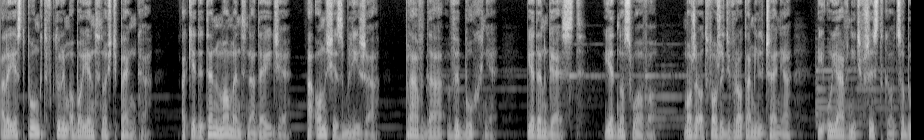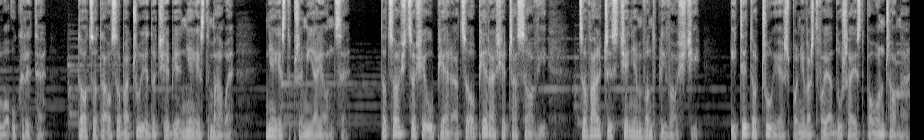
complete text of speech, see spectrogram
Ale jest punkt, w którym obojętność pęka. A kiedy ten moment nadejdzie, a on się zbliża, prawda wybuchnie. Jeden gest, jedno słowo może otworzyć wrota milczenia i ujawnić wszystko, co było ukryte. To, co ta osoba czuje do ciebie, nie jest małe, nie jest przemijające. To coś, co się upiera, co opiera się czasowi, co walczy z cieniem wątpliwości. I ty to czujesz, ponieważ twoja dusza jest połączona.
